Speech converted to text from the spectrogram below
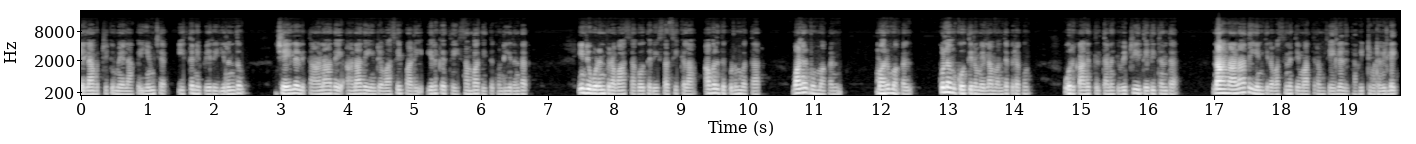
எல்லாவற்றுக்கும் மேலாக எம்ஜிஆர் இத்தனை பேர் இருந்தும் ஜெயலலிதா அனாதை அனாதை என்று வசைப்பாடி இரக்கத்தை சம்பாதித்துக் கொண்டிருந்தார். இன்று உடன்பிறவா சகோதரி சசிகலா அவரது குடும்பத்தார் வளர்ப்பு மகன் மருமகள் குலம் கோத்திரம் எல்லாம் வந்த பிறகும் ஒரு காலத்தில் தனக்கு வெற்றியை தேடித்தந்த நான் அனாதை என்கிற வசனத்தை மாத்திரம் ஜெயலலிதா விட்டுவிடவில்லை.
